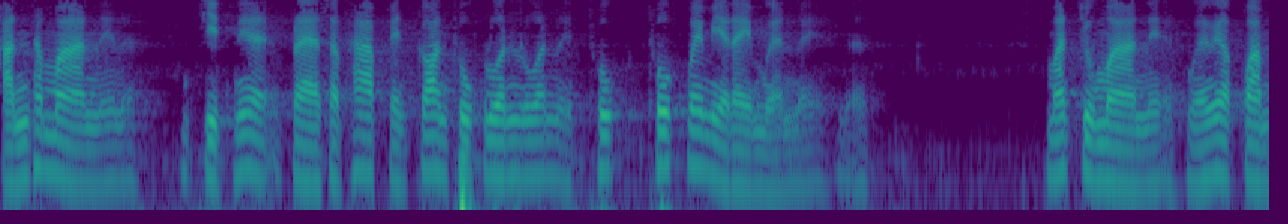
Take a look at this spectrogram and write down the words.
ขันธมารเนี่ยนะจิตเนี่ยแปลสภาพเป็นก้อนทุกข์ล้วนๆเลยทุกทุกไม่มีอะไรเหมือนเลยนะ มัจจุมานเนี่ยเหมือนกับความ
